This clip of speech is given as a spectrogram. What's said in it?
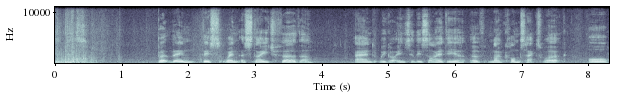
in this. But then this went a stage further and we got into this idea of no contact work or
